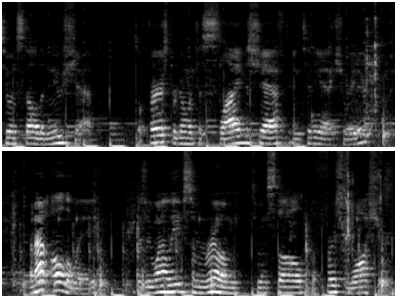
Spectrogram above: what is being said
to install the new shaft. So first we're going to slide the shaft into the actuator, but not all the way, because we want to leave some room to install the first washer.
